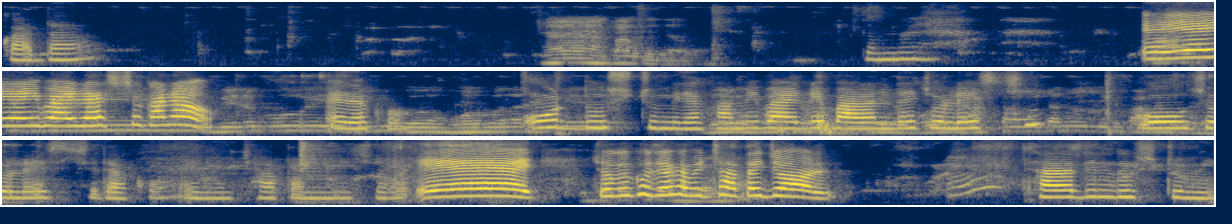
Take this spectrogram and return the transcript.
কাদা। হ্যাঁ এই এই এই বাইরে আসছো কেন? এই দেখো ওর দুষ্টুমি দেখো। আমি বাইরে বারান্দায় চলে এসেছি। ও চলে এসেছে দেখো। এই ছাতা নিয়ে চলে। এই চোখে খুঁজে খাবি ছাতায় জল। সারাদিন দুষ্টুমি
